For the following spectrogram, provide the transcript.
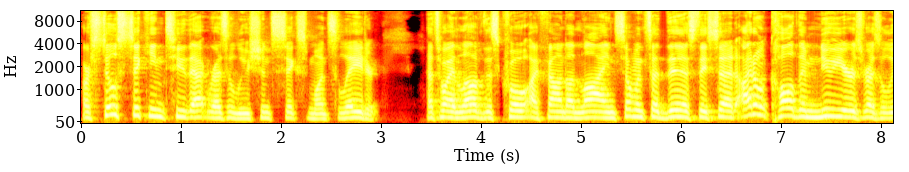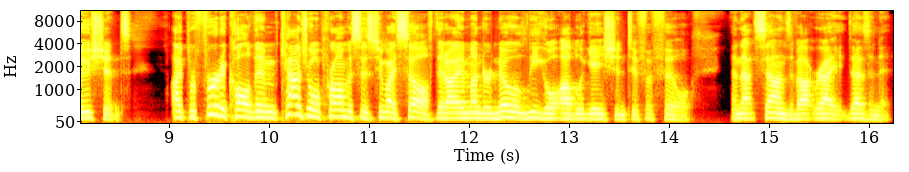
are still sticking to that resolution six months later. That's why I love this quote I found online. Someone said this. They said, I don't call them New Year's resolutions. I prefer to call them casual promises to myself that I am under no legal obligation to fulfill. And that sounds about right, doesn't it?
